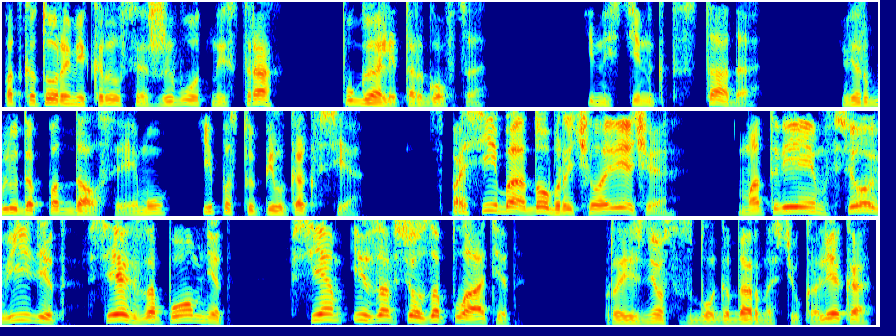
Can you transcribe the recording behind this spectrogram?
под которыми крылся животный страх, пугали торговца. Инстинкт стада. Верблюда поддался ему и поступил как все. «Спасибо, добрый человече! Матвеем все видит, всех запомнит, всем и за все заплатит!» произнес с благодарностью калека,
